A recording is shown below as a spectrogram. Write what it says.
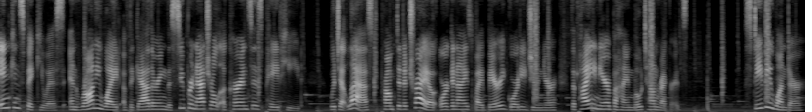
Inconspicuous and Ronnie White of the gathering The Supernatural Occurrences paid heed, which at last prompted a tryout organized by Berry Gordy Jr., the pioneer behind Motown Records. Stevie Wonder,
